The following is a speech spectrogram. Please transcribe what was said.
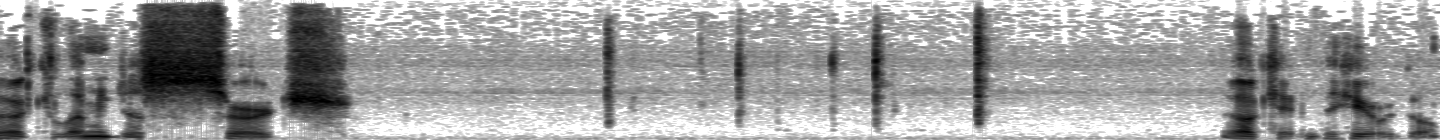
Okay, let me just search. Okay, here we go.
